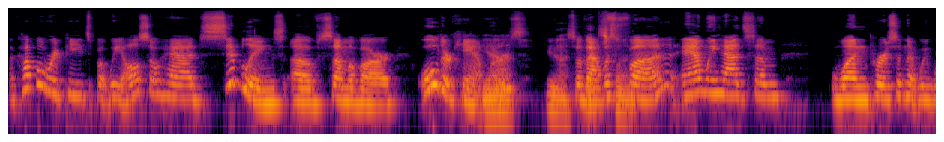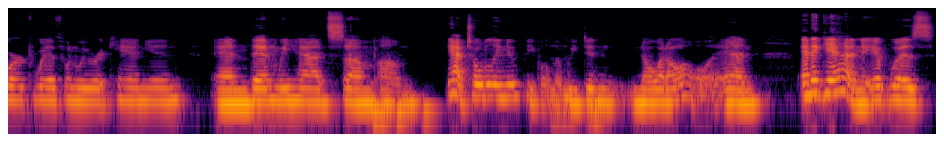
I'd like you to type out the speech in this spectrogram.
a couple repeats, but we also had siblings of some of our older campers. Yeah, yeah so that was fun. And we had some one person that we worked with when we were at Canyon. And then we had some um yeah, totally new people that we Mhm. didn't know at all. And and again, it was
